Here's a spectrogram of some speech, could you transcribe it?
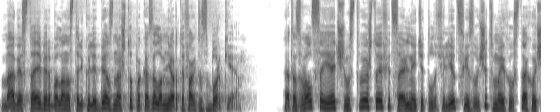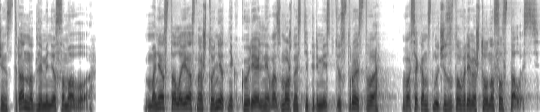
Мага Стайбер была настолько любезна, что показала мне артефакт в сборке. Отозвался я, чувствуя, что официальный титул Фелиции звучит в моих устах очень странно для меня самого. Мне стало ясно, что нет никакой реальной возможности переместить устройство, во всяком случае за то время, что у нас осталось.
